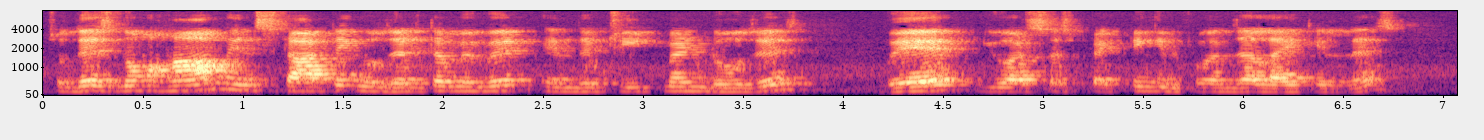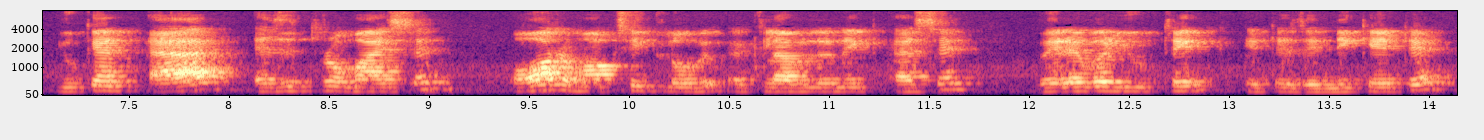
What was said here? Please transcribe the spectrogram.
So there's no harm in starting oseltamivir in the treatment doses where you are suspecting influenza-like illness. You can add azithromycin or amoxiclavulinic acid wherever you think it is indicated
